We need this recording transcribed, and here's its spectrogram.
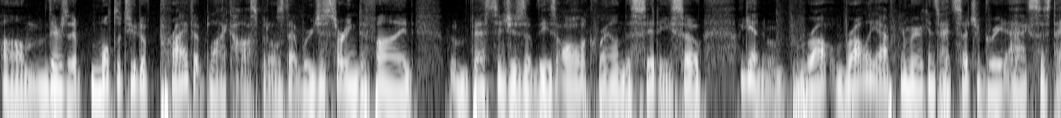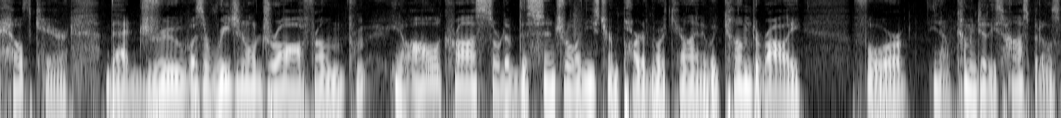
Um, there's a multitude of private black hospitals that we're just starting to find vestiges of these all around the city. So again, Ra- Raleigh African Americans had such a great access to health care that drew was a regional draw from from you know all across sort of the central and eastern part of North Carolina would come to Raleigh for you know, coming to these hospitals,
